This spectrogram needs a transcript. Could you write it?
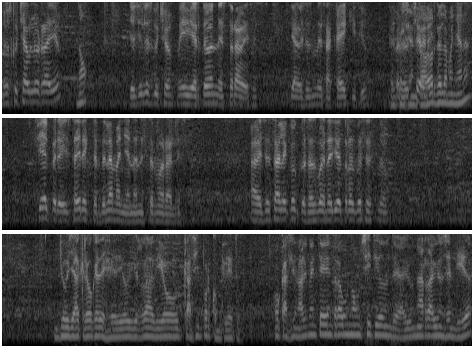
¿No escucha Blue Radio? No, Yo sí lo escucho. Me divierto Don Néstor a veces. Y a veces me saca de quicio. El presentador de la mañana. Sí, el periodista director de la mañana, Néstor Morales. A veces sale con cosas buenas y otras veces no. Yo ya creo que dejé de oír radio casi por completo. Ocasionalmente entra uno a un sitio donde hay una radio encendida.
